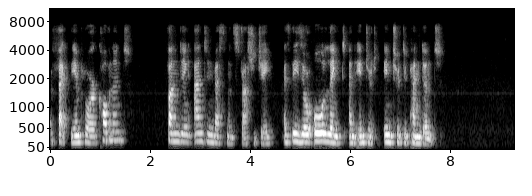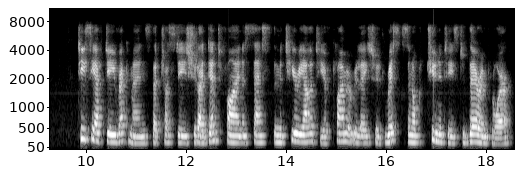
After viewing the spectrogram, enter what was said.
affect the employer covenant, funding, and investment strategy, as these are all linked and inter- interdependent. TCFD recommends that trustees should identify and assess the materiality of climate related risks and opportunities to their employer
